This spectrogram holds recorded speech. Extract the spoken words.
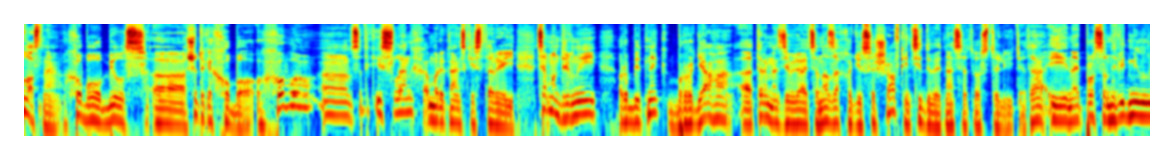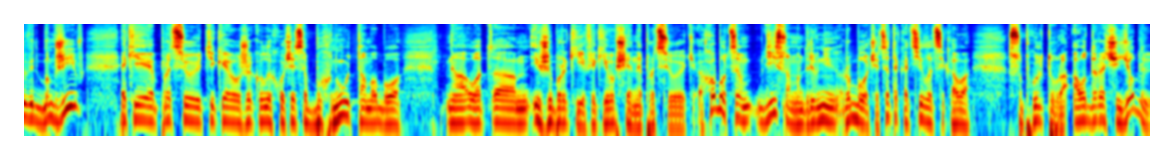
Власне, хобо білс. Що таке хобо? Хобо це такий сленг американський старий. Це мандрівний робітник, бродяга. Термін з'являється на заході США в кінці 19 століття. Та? І просто на відміну від бомжів, які працюють тільки вже коли хочеться бухнуть там або от і жебраків, які взагалі не працюють. Хобо це дійсно мандрівні робочі. Це така ціла цікава субкультура. А от, до речі, йодль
